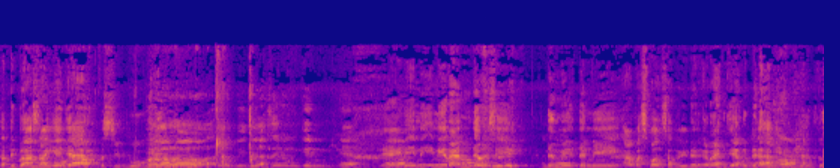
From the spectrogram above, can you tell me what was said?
Ntar dibahas lagi aja. Apa sih, Bu? ya kalau lebih jelas sih mungkin ya Ya ini ini ini random sih. Demi demi apa sponsor didengar aja udah. Oh gitu.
